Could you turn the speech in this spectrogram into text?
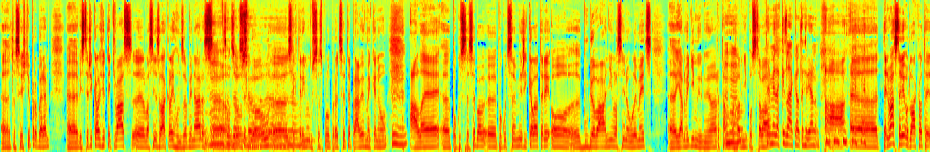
Uh, to si ještě proberem. Vy jste říkal, že teď vás vlastně zlákali Honza Binar s mm, Honzou Sudou, Sudou no, no, no. se kterými už se spolupracujete právě v Mekenu, mm. ale pokud jste se pokud jste mi říkala tedy o budování vlastně No Limits, Jan Vidím junior, tam mm. hlavní postava. Ten mě taky zlákal tehdy, ano. a ten vás tedy odlákal te,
